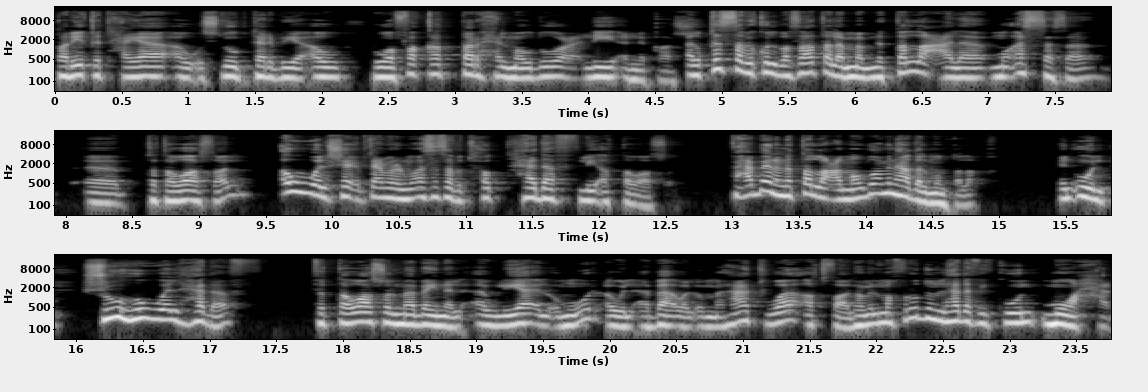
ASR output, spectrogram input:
طريقة حياة أو أسلوب تربية أو هو فقط طرح الموضوع للنقاش. القصة بكل بساطة لما بنطلع على مؤسسة آه، تتواصل أول شيء بتعمل المؤسسة بتحط هدف للتواصل. فحبينا نطلع على الموضوع من هذا المنطلق. نقول شو هو الهدف في التواصل ما بين اولياء الأمور أو الأباء والأمهات وأطفالهم؟ المفروض ان الهدف يكون موحد.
